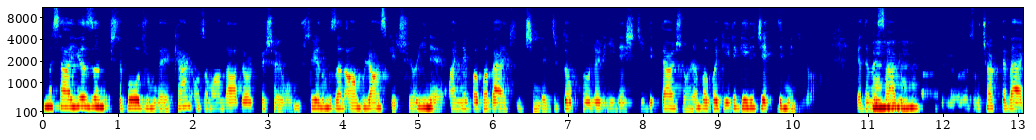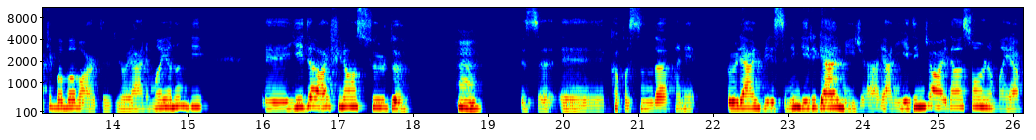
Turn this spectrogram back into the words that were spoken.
mesela yazın işte Bodrum'dayken o zaman daha 4-5 ay olmuştu. Yanımızdan ambulans geçiyor. Yine anne baba belki içindedir. Doktorları iyileştirdikten sonra baba geri gelecek değil mi diyor. Ya da mesela bir görüyoruz uçakta belki baba vardır diyor. Yani Maya'nın bir e, 7 ay filan sürdü. Hı e, kafasında hani ölen birisinin geri gelmeyeceği yani yedinci aydan sonra Maya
